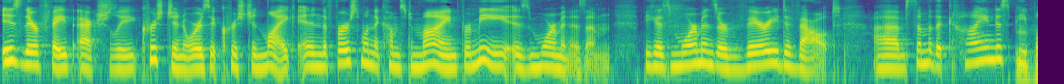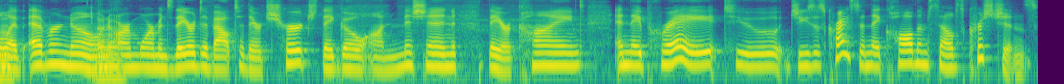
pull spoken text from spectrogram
is their faith actually Christian or is it Christian like? And the first one that comes to mind for me is Mormonism because Mormons are very devout. Um, some of the kindest people I've ever known are Mormons. They are devout to their church, they go on mission, they are kind, and they pray to Jesus Christ and they call themselves Christians.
